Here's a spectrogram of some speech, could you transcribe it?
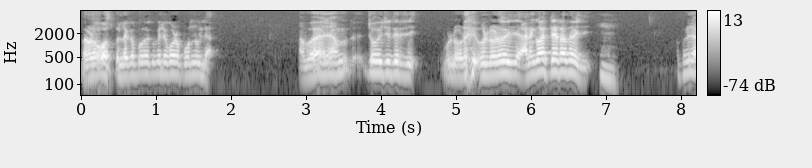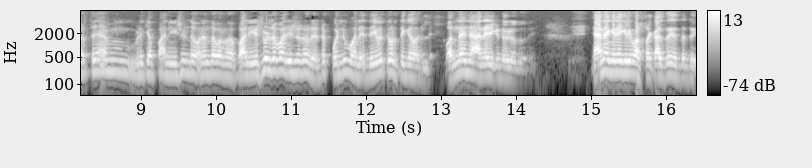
നമ്മുടെ ഹോസ്പിറ്റലിലൊക്കെ പോയൊക്കെ വലിയ കുഴപ്പമൊന്നുമില്ല. അപ്പോൾ ഞാൻ ചോദിച്ചു തിരിച്ച് ഉള്ളോട് ഉള്ളോട് ചോദിച്ചു ആനക്ക് പറ്റേട്ടാന്ന് ചോദിച്ചു. അപ്പോൾ നേരത്തെ ഞാൻ വിളിക്കാം പനീഷ് ഉണ്ട് അവൻ എന്താ പറഞ്ഞത്? പനീഷ് വിളിച്ച പരീക്ഷ പറയും എന്റെ പൊന്നു പോലെ ദൈവത്തെ ഓർത്തിക്കാൻ വരില്ലേ വന്നു കഴിഞ്ഞാൽ ആനായിരിക്കേണ്ട ഒരു പറയും. ഞാൻ എങ്ങനെയെങ്കിലും ഈ വർഷക്കാലത്ത് ചെയ്തിട്ട്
